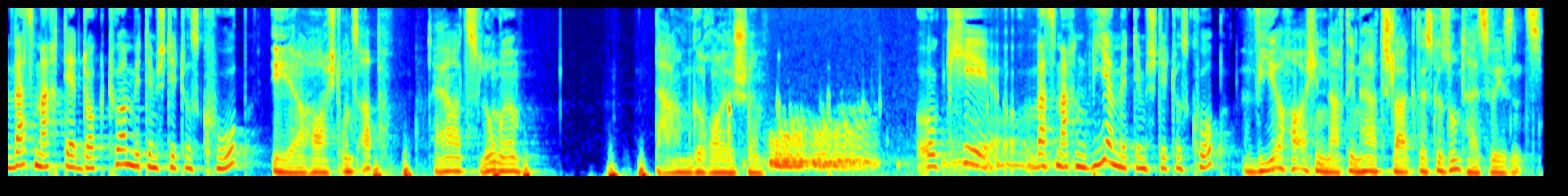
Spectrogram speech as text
Was macht der Doktor mit dem Stethoskop? Er horcht uns ab. Herz, Lunge, Darmgeräusche. Okay, was machen wir mit dem Stethoskop? Wir horchen nach dem Herzschlag des Gesundheitswesens.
